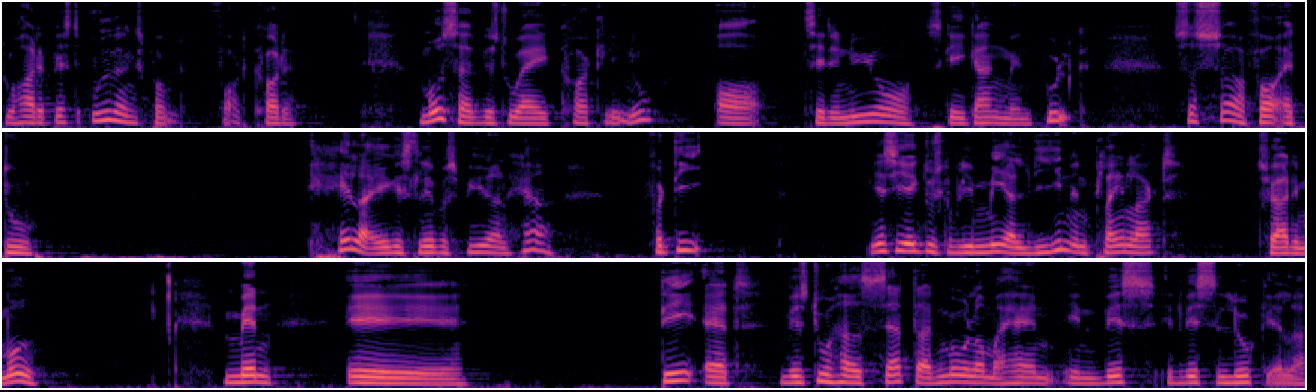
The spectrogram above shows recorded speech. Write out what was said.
du har det bedste udgangspunkt for at cutte. Modsat hvis du er i et cut lige nu, og til det nye år skal i gang med en bulk, så sørg for, at du heller ikke slipper speederen her, fordi jeg siger ikke, du skal blive mere lean end planlagt, tværtimod. Men øh, det at hvis du havde sat dig et mål om at have en, en vis, et vis look, eller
